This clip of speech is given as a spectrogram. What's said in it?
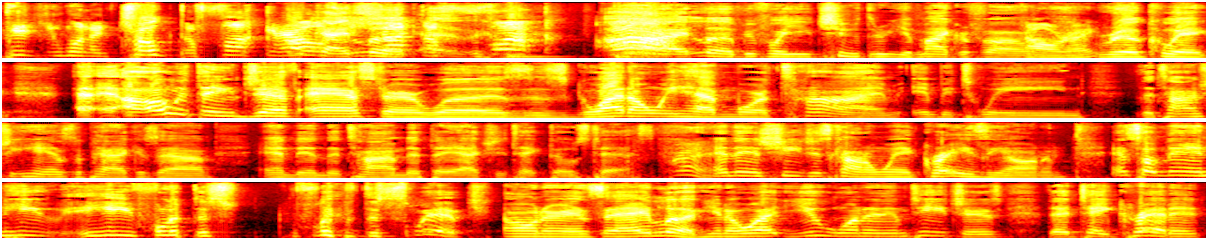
bitch you want to choke the fuck out. Okay, look, Shut the uh, fuck All right, look, before you chew through your microphone, All right. real quick. Uh, The only thing Jeff asked her was, is why don't we have more time in between the time she hands the package out and then the time that they actually take those tests? Right. And then she just kind of went crazy on him. And so then he, he flipped the, flipped the switch on her and said, hey, look, you know what? You one of them teachers that take credit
